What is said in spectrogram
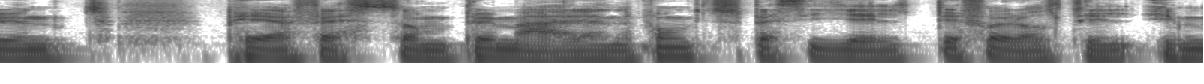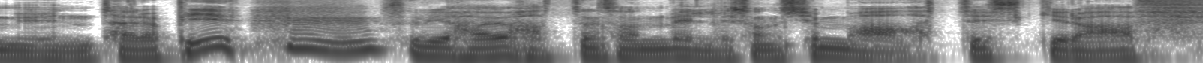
rundt PFS som primærendepunkt, spesielt i forhold til immunterapi. Mm. Så vi har jo hatt en sånn veldig sånn skjematisk graf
